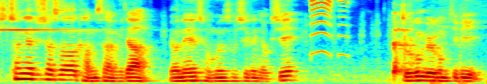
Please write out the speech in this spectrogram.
시청해주셔서 감사합니다. 연애 전문 소식은 역시 돌곰별곰TV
